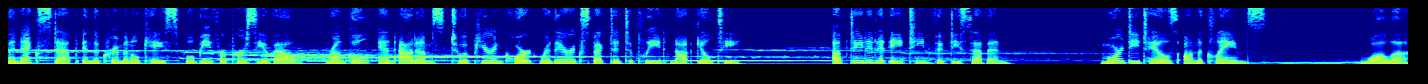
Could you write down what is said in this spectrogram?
The next step in the criminal case will be for Perciavalle, Runkel, and Adams to appear in court where they are expected to plead not guilty. Updated at 1857. More details on the claims. Voila.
